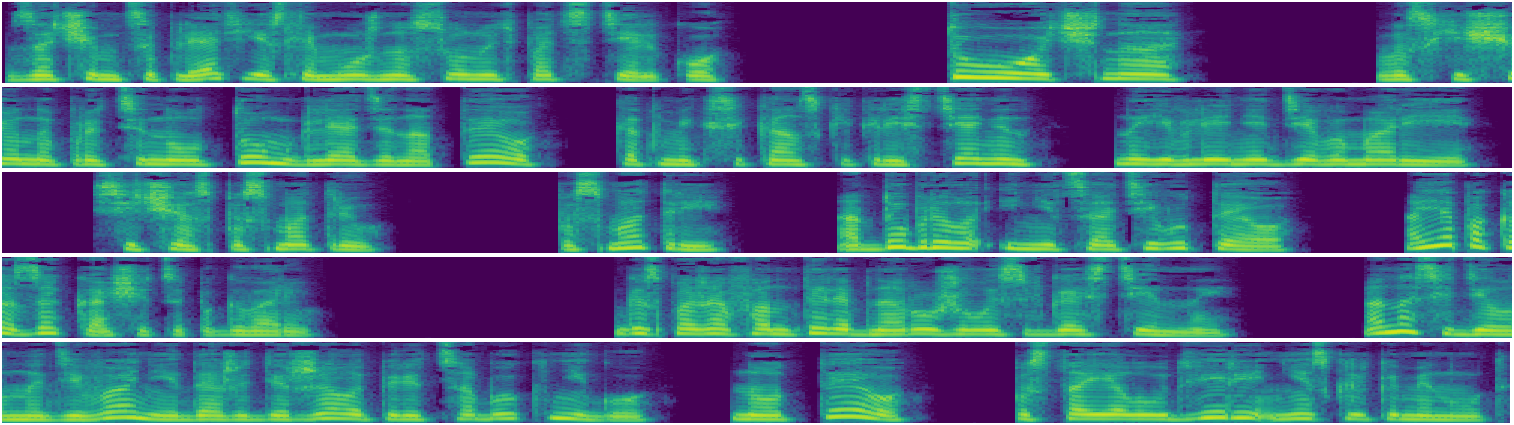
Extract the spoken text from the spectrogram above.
Зачем цеплять, если можно сунуть под стельку? Точно! Восхищенно протянул Том, глядя на Тео, как мексиканский крестьянин на явление Девы Марии. Сейчас посмотрю. Посмотри. Одобрила инициативу Тео, а я пока с заказчицей поговорю. Госпожа Фантель обнаружилась в гостиной. Она сидела на диване и даже держала перед собой книгу, но Тео постояла у двери несколько минут.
